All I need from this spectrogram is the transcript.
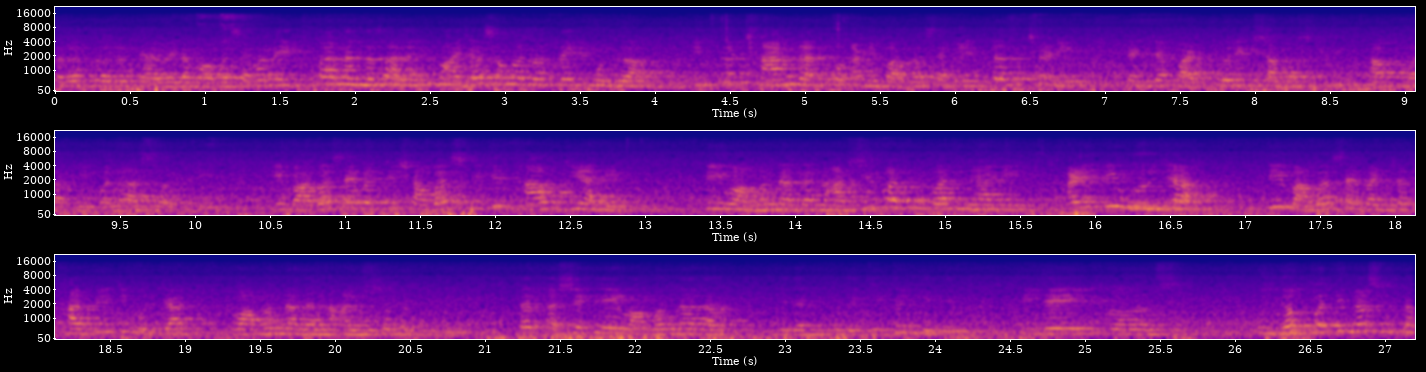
खरं तर त्यावेळेला बाबासाहेबांना इतका आनंद झाला की माझ्या समाजातला एक मुलगा इतकं छान गातो आणि बाबासाहेबांनी तत्क्षणी त्यांच्या पाठीवर एक शाबासकीची थाप मारली. मला असं वाटते की बाबासाहेबांची शाबासकीची थाप जी आहे ती वामनदादांना आशीर्वाद रूपात मिळाली आणि ती ऊर्जा ती बाबासाहेबांच्या थापेची ऊर्जा वामनदादांना आयुष्य दिली. तर असे हे वामनदादा जे पुढे जिथे गेले. की जे उद्योगपतींना सुद्धा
